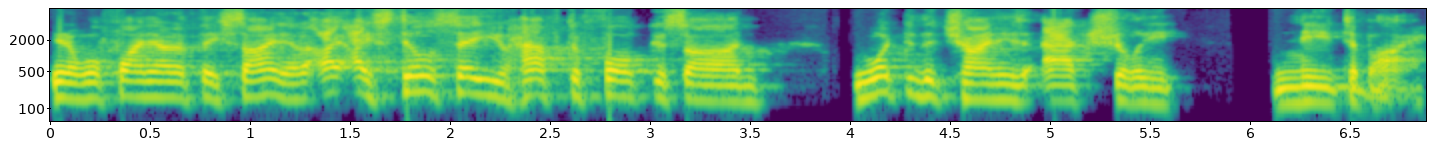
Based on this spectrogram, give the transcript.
you know, we'll find out if they sign it. I, I still say you have to focus on what do the Chinese actually need to buy.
